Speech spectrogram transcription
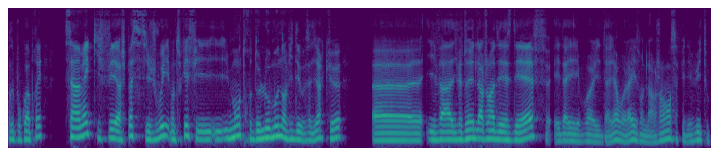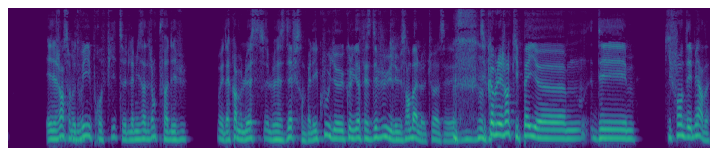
vous, pourquoi après. C'est un mec qui fait, je sais pas si c'est joué, mais en tout cas il, fait, il montre de l'aumône en vidéo, c'est-à-dire que euh, il va, il va donner de l'argent à des SDF et derrière, voilà, ils ont de l'argent, ça fait des vues et tout. Et les gens sont en mode oui, ils profitent de la misère des gens pour faire des vues. Oui, d'accord, mais le, S- le SDF, il s'en bat les couilles euh, que le gars fasse des vues, il a eu 100 balles, tu vois. C'est c'est comme les gens qui payent euh, des. qui font des merdes.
